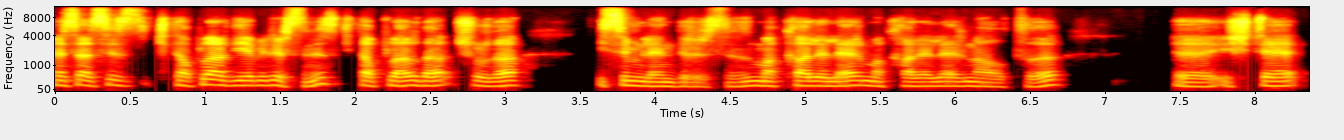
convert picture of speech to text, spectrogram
Mesela siz kitaplar diyebilirsiniz. Kitapları da şurada isimlendirirsiniz. Makaleler, makalelerin altı. Ee, işte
